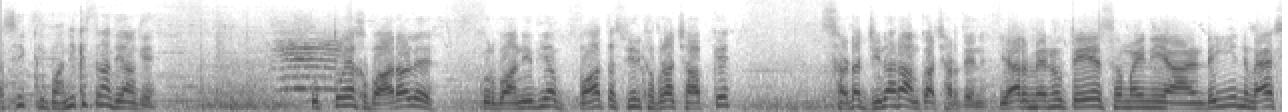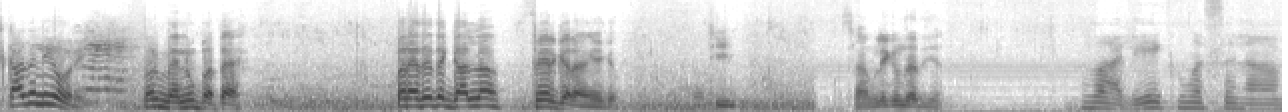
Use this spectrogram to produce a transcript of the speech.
ਅਸੀਂ ਕੁਰਬਾਨੀ ਕਿਸ ਤਰ੍ਹਾਂ ਦੇਵਾਂਗੇ ਉੱਤੋਂ ਇਹ ਅਖਬਾਰ ਵਾਲੇ ਕੁਰਬਾਨੀ ਦੀਆਂ ਬਾਅਦ ਤਸਵੀਰ ਖਬਰਾਂ ਛਾਪ ਕੇ ਸਾਡਾ ਜੀਣਾ ਹਰਾਮ ਕਰ ਛੱਡਦੇ ਨੇ। ਯਾਰ ਮੈਨੂੰ ਤੇ ਇਹ ਸਮਝ ਨਹੀਂ ਆਣ ਡਈ ਨਮਾਇਸ਼ ਕਦ ਲਈ ਹੋ ਰਹੀ? ਪਰ ਮੈਨੂੰ ਪਤਾ ਹੈ। ਪਰ ਇਹਦੇ ਤੇ ਗੱਲ ਫੇਰ ਕਰਾਂਗੇ ਕਦੇ। ਠੀਕ। ਅਸਲਾਮ ਵਾਲੇਕੁਮ ਦਾਦੀ ਜਾਨ ਵਾਲੇਕੁਮ ਅਸਲਾਮ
